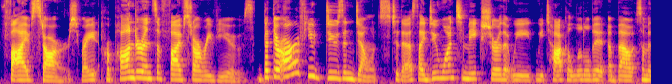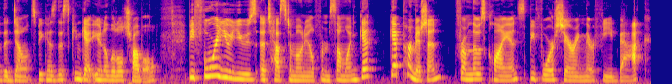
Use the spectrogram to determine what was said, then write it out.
five stars, right? Preponderance of five star reviews. But there are a few do's and don'ts to this. I do want to make sure that we we talk a little bit about some of the don'ts because this can get you in a little trouble. Before you use a testimonial from someone, get get permission from those clients before sharing their feedback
